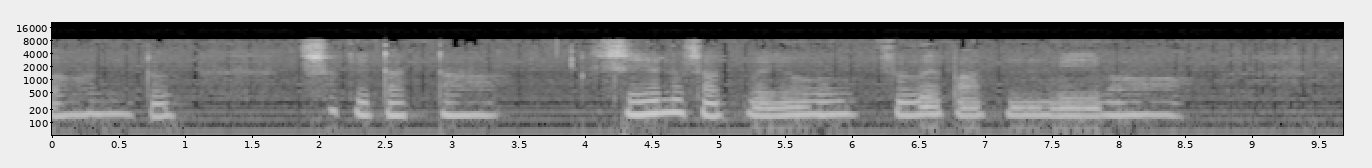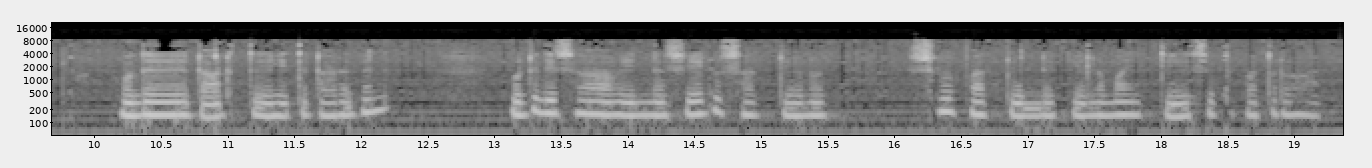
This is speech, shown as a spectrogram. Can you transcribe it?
භවන්තු සුකිතත්තා සියලු සත්වයෝ සුවපත්වීවා හොඳට අර්ථය හිතට අරගෙන උඩ දිසාවෙන්න සියලු සත්වයනුත් සුවපත්වෙන්න කියලමයිතේ සිත පතරවාන්න.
